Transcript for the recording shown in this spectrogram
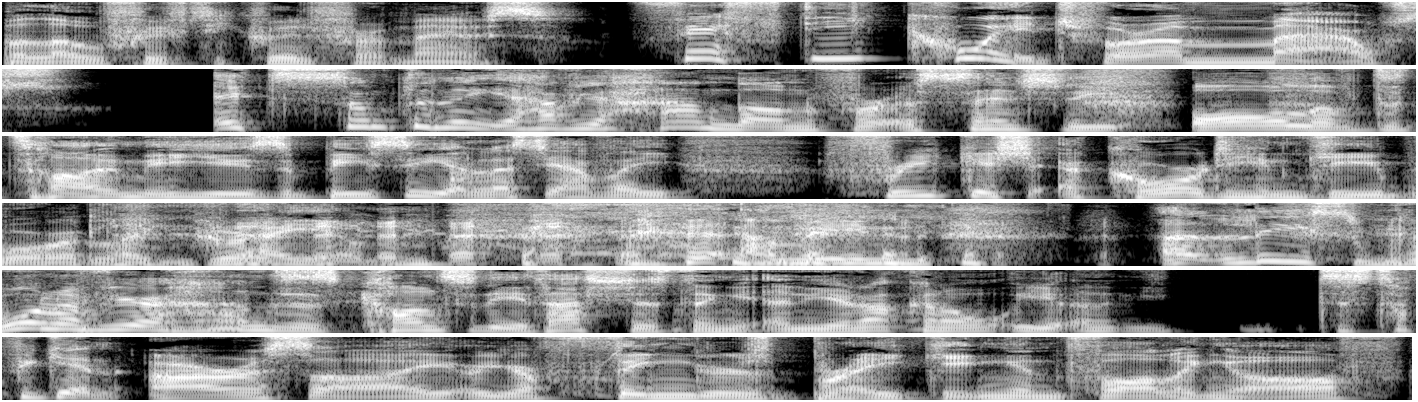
below 50 quid for a mouse. 50 quid for a mouse? It's something that you have your hand on for essentially all of the time you use a PC, unless you have a freakish accordion keyboard like Graham. I mean, at least one of your hands is constantly attached to this thing, and you're not going to to stop you getting RSI or your fingers breaking and falling off.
